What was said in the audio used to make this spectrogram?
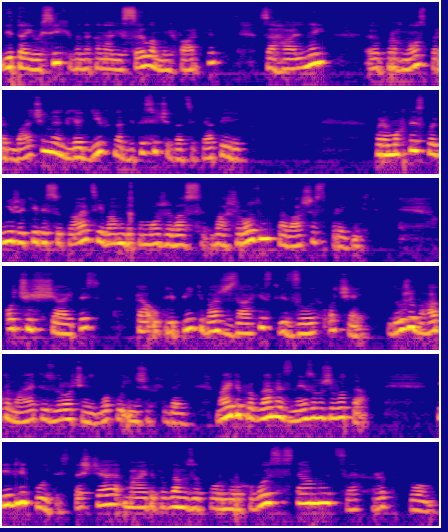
Вітаю усіх! Ви на каналі Сила Мульфарки. Загальний е, прогноз передбачений для дів на 2025 рік. Перемогти складні життєві ситуації вам допоможе вас, ваш розум та ваша спритність. Очищайтесь та укріпіть ваш захист від злих очей. Дуже багато маєте зурочень з боку інших людей. Маєте проблеми з низом живота. Підлікуйтесь та ще маєте проблеми з опорно-руховою системою, це хребтом.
